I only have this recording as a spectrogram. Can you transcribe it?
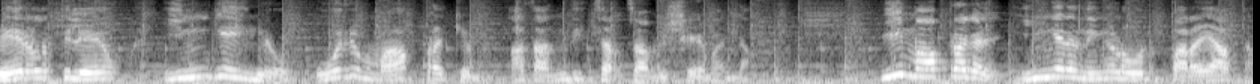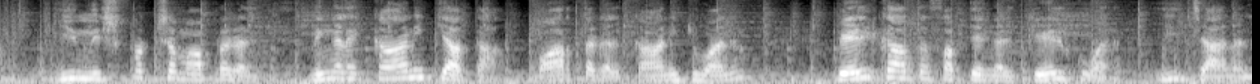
കേരളത്തിലെയോ ഇന്ത്യയിലെയോ ഒരു മാപ്രയ്ക്കും അത് അന്തിച്ചർച്ചാ വിഷയമല്ല. ഈ മാപ്രകൾ ഇങ്ങനെ നിങ്ങളോട് പറയാത്ത ഈ നിഷ്പക്ഷ മാപ്രകൾ നിങ്ങളെ കാണിക്കാത്ത വാർത്തകൾ കാണിക്കുവാനും കേൾക്കാത്ത സത്യങ്ങൾ കേൾക്കുവാനും ഈ ചാനൽ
